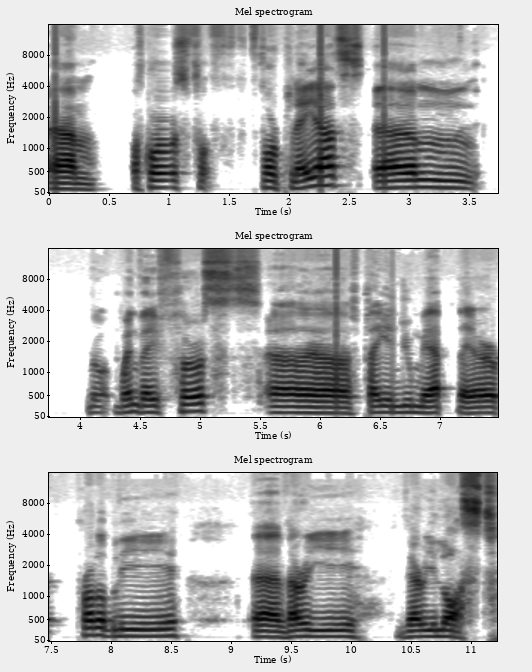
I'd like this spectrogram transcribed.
Um, of course, for, for players, um, when they first uh, play a new map, they're probably uh, very, very lost.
